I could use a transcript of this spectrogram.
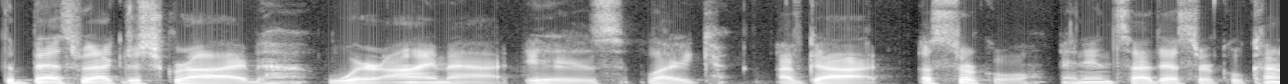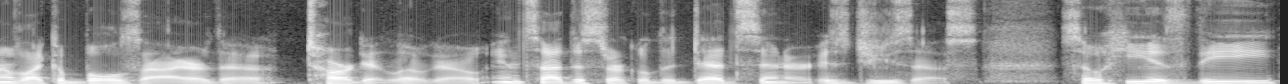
the best way I can describe where I'm at is like I've got a circle, and inside that circle, kind of like a bullseye or the target logo, inside the circle, the dead center is Jesus. So he is the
